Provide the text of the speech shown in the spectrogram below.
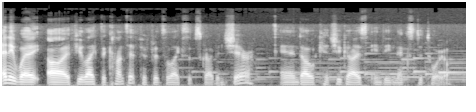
anyway, uh, if you like the content, feel free to like, subscribe, and share, and I'll catch you guys in the next tutorial.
